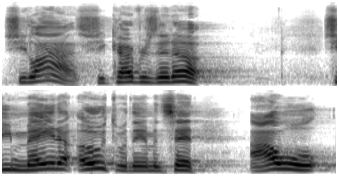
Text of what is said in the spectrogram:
She lies, she covers it up. She made an oath with them and said, I will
